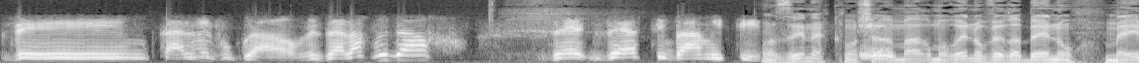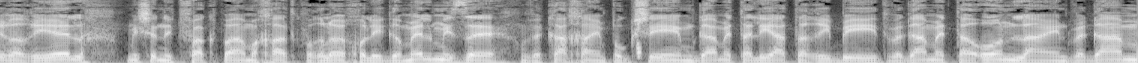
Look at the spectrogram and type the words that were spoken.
וקהל מבוגר, וזה הלך ודח. זה, זה הסיבה האמיתית. אז הנה, כמו שאמר מורנו ורבנו מאיר אריאל, מי שנדפק פעם אחת כבר לא יכול להיגמל מזה, וככה הם פוגשים גם את עליית הריבית וגם את האונליין וגם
